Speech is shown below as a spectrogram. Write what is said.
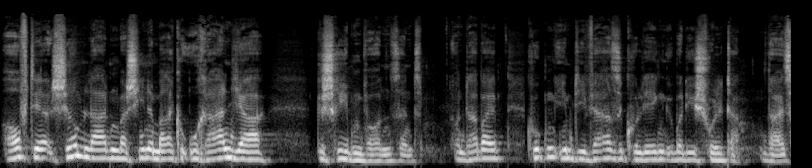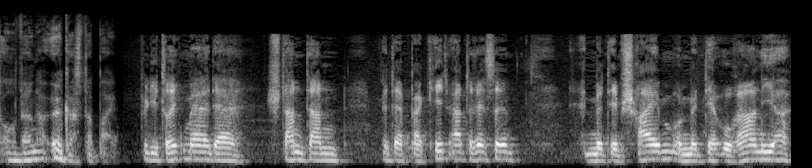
auf der Schirmladenmaschine Marke Urania geschrieben worden sind. Und dabei gucken ihm diverse Kollegen über die Schulter. Da ist auch Werner Oelkers dabei. Für die Trickmeier, der stand dann mit der Paketadresse mit dem Schreiben und mit der Urania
